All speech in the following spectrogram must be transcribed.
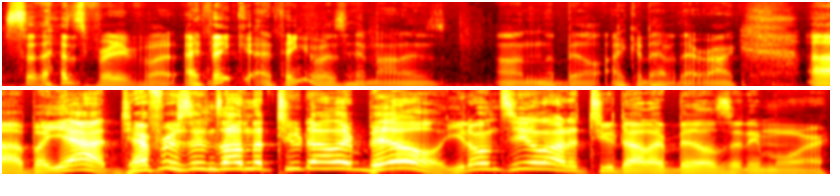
so that's pretty fun. I think I think it was him on his on the bill. I could have that wrong. Uh, but yeah, Jefferson's on the two dollar bill. You don't see a lot of two dollar bills anymore.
